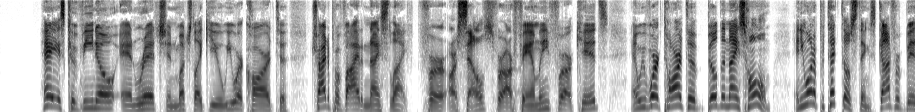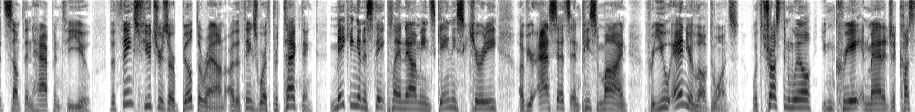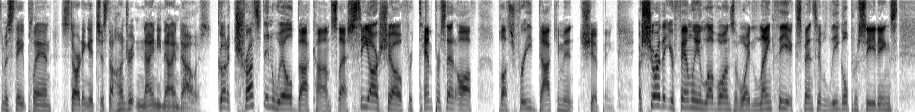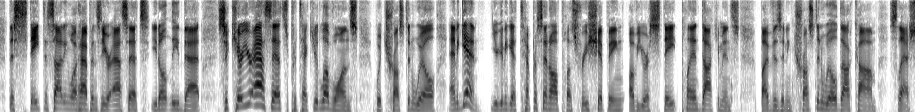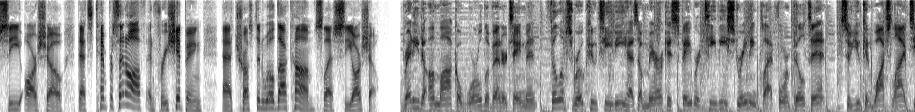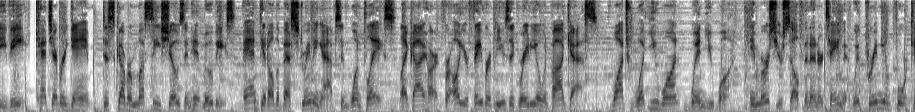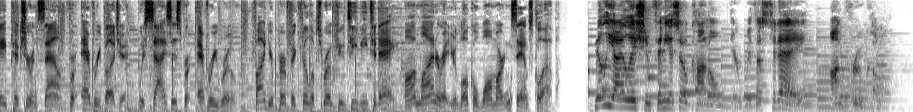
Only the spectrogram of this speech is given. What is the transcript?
Hey, it's Covino and Rich, and much like you, we work hard to try to provide a nice life for ourselves, for our family, for our kids, and we've worked hard to build a nice home. And you want to protect those things. God forbid something happened to you. The things futures are built around are the things worth protecting. Making an estate plan now means gaining security of your assets and peace of mind for you and your loved ones. With Trust and Will, you can create and manage a custom estate plan starting at just $199. Go to trustandwill.com slash CR show for 10% off plus free document shipping. Assure that your family and loved ones avoid lengthy, expensive legal proceedings, the state deciding what happens to your assets. You don't need that. Secure your assets, protect your loved ones with Trust and Will. And again, you're going to get 10% off plus free shipping of your estate plan documents by visiting trustandwill.com slash CR show. That's 10% off and free shipping at trustandwill.com slash CR show. Ready to unlock a world of entertainment? Philips Roku TV has America's favorite TV streaming platform built in, so you can watch live TV, catch every game, discover must see shows and hit movies, and get all the best streaming apps in one place, like iHeart for all your favorite music, radio, and podcasts. Watch what you want when you want. Immerse yourself in entertainment with premium 4K picture and sound for every budget, with sizes for every room. Find your perfect Philips Roku TV today, online or at your local Walmart and Sam's Club. Billie Eilish and Finneas O'Connell, they're with us today on Crew Call.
